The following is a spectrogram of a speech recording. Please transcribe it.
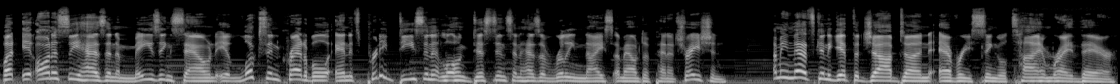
but it honestly has an amazing sound, it looks incredible, and it's pretty decent at long distance and has a really nice amount of penetration. I mean, that's going to get the job done every single time right there.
